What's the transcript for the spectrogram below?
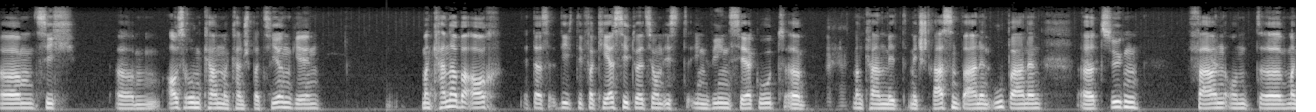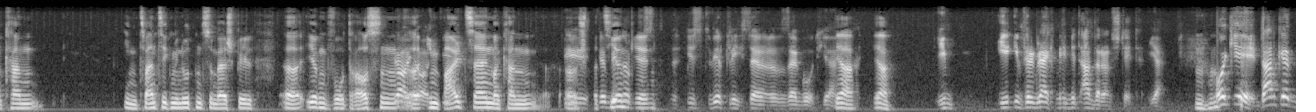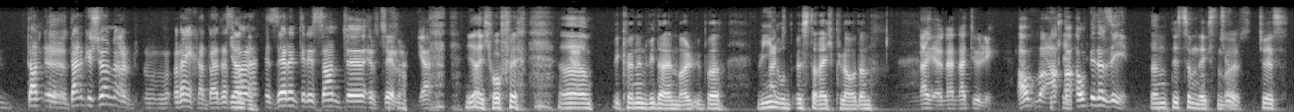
ähm, sich ähm, ausruhen kann, man kann spazieren gehen. Man kann aber auch, das, die, die Verkehrssituation ist in Wien sehr gut. Äh, man kann mit, mit Straßenbahnen, U-Bahnen, äh, Zügen fahren und äh, man kann in 20 Minuten zum Beispiel äh, irgendwo draußen ja, ja, äh, im die, Wald sein, man kann äh, spazieren gehen. Ist wirklich sehr, sehr gut, ja. Ja, ja. Im, im Vergleich mit, mit anderen Städten, ja. Mhm. Okay, danke, dann, äh, danke schön, äh, Reinhard. Das Gerne. war eine sehr interessante Erzählung. Ja, ja ich hoffe, äh, ja. wir können wieder einmal über Wien und Österreich plaudern. Na, na, natürlich. Auf, okay. auf Wiedersehen. Dann bis zum nächsten Mal. Tschüss. Tschüss.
